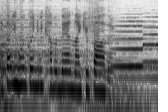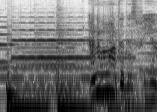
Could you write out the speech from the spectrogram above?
I thought you weren't going to become a man like your father. I never wanted this for you.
